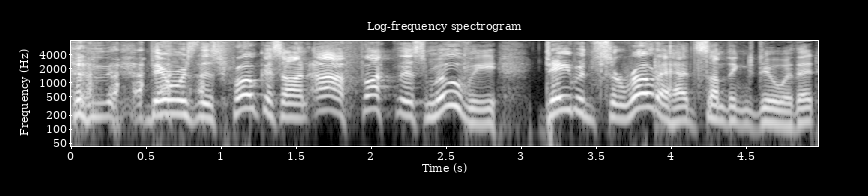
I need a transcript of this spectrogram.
there was this focus on, ah, fuck this movie. David Sirota had something to do with it,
